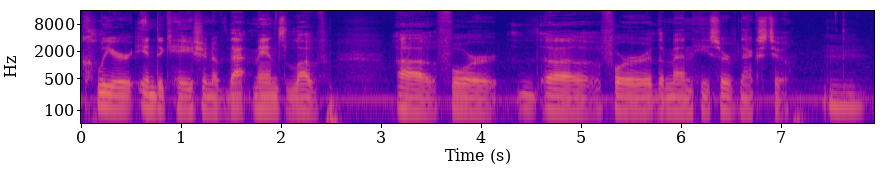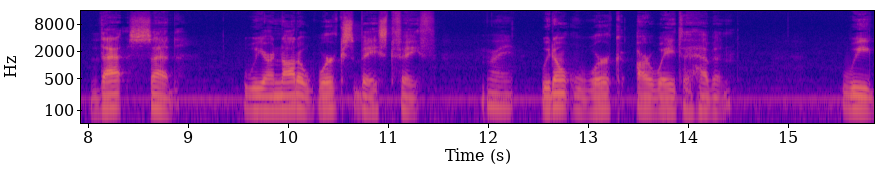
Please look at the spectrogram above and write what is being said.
clear indication of that man's love uh, for uh, for the men he served next to. Mm. That said, we are not a works based faith. Right. We don't work our way to heaven. We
